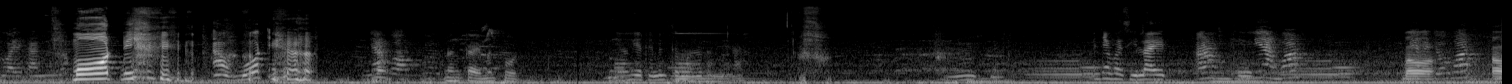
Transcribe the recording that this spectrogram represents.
สวยกันหมดนี่ เอ้าหมดยังบอก นางไก่มันปวดเดี๋ยวเฮ็ดให้มันเสมอกันไหมล่ะอืมมันจังค่อยสิไล่อ้าวเนี่ยบ่บอจบบ่บอ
